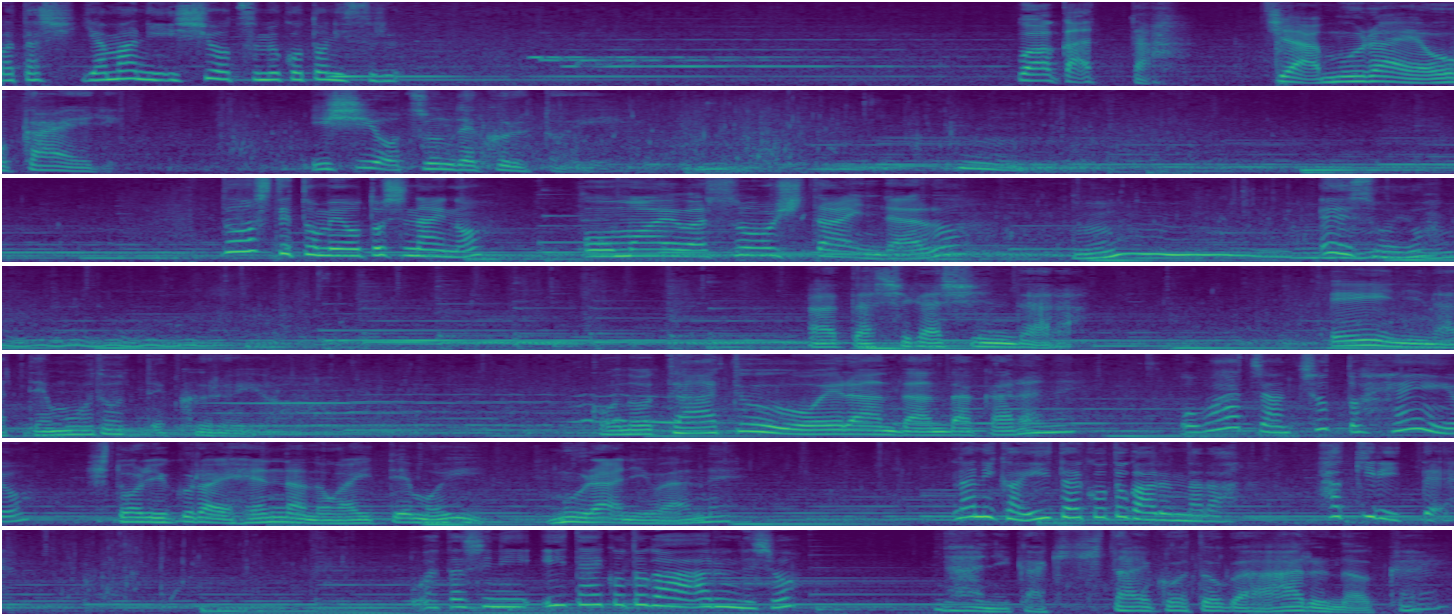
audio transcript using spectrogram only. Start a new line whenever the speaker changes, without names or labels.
私山に石を積むことにする。
わかった。じゃあ村へお帰り。石を積んでくるといい。
どうして止めようとしないの？
お前はそうしたいんだろ？
ええそうよ
私が死んだらエイになって戻ってくるよ。このタトゥーを選んだんだからね。
おばあちゃんちょっと変よ。
一人くらい変なのがいてもいい。村にはね。
何か言いたいことがあるんならはっきり言って。私に言いたいことがあるんでしょ？
何か聞きたいことがあるのかい？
